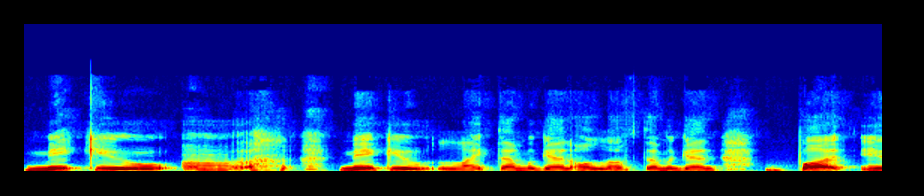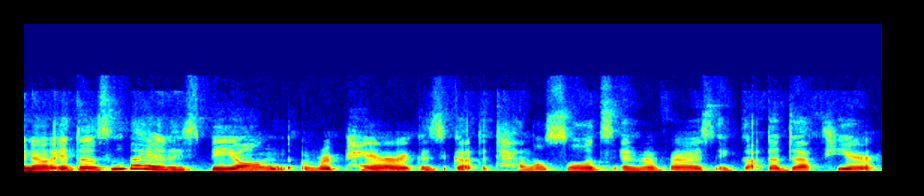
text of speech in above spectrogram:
make you uh, make you like them again or love them again. But you know it does look like it is beyond repair because you got the ten of swords in reverse and got the death here.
